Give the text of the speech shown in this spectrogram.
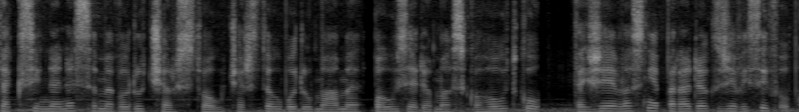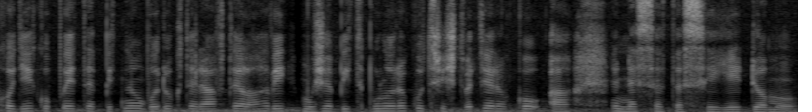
tak si neneseme vodu čerstvou. Čerstvou vodu máme pouze doma z kohoutku. Takže je vlastně paradox, že vy si v obchodě kupujete pitnou vodu, která v té lahvi může být půl roku, tři čtvrtě roku a nesete si ji domů.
